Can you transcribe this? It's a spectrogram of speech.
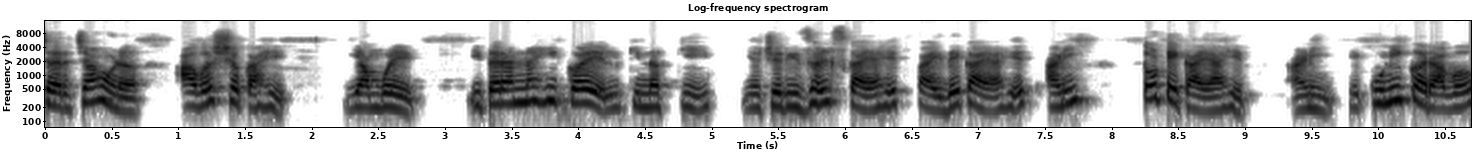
चर्चा होणं आवश्यक आहे. यामुळे इतरांनाही कळेल की नक्की याचे रिझल्ट्स काय आहेत फायदे काय आहेत आणि तोटे काय आहेत. आणि हे कुणी करावं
